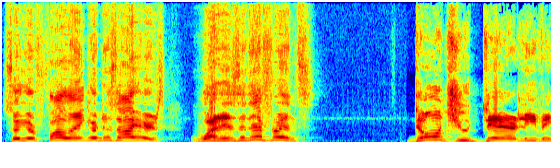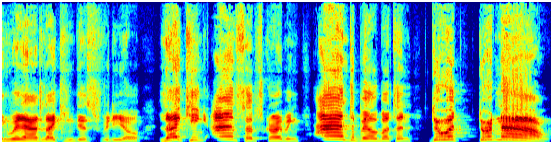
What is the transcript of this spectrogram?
So you're following your desires. What is the difference? Don't you dare leaving without liking this video. Liking and subscribing and the bell button. Do it. Do it now.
